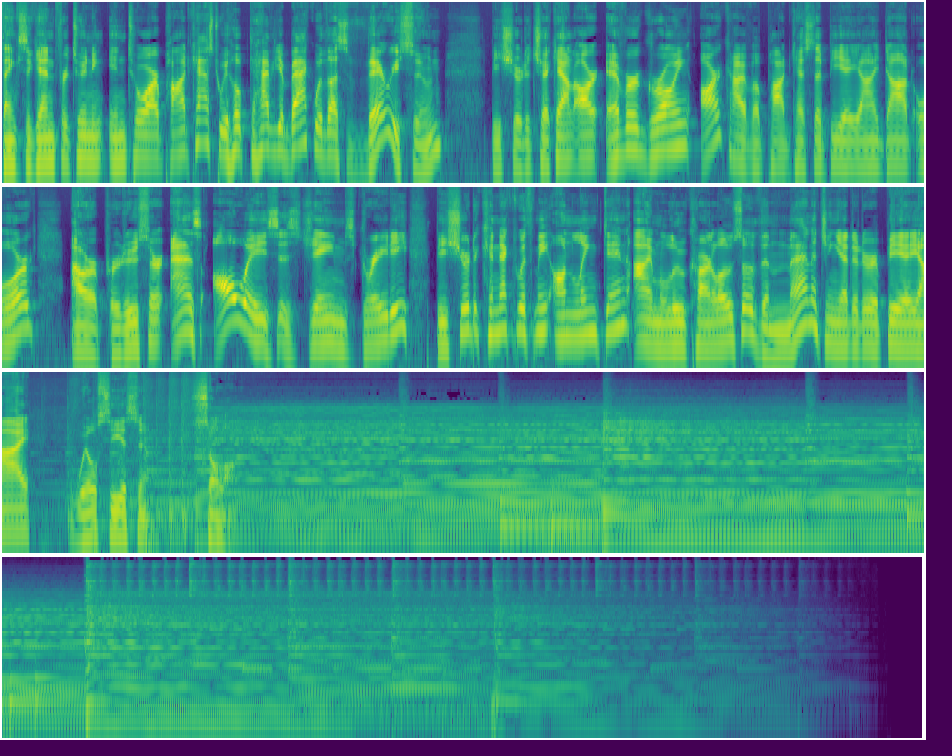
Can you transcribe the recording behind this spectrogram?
Thanks again for tuning into our podcast. We hope to have you back with us very soon. Be sure to check out our ever growing archive of podcasts at BAI.org. Our producer, as always, is James Grady. Be sure to connect with me on LinkedIn. I'm Lou Carlozo, the managing editor at BAI. We'll see you soon. So long.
